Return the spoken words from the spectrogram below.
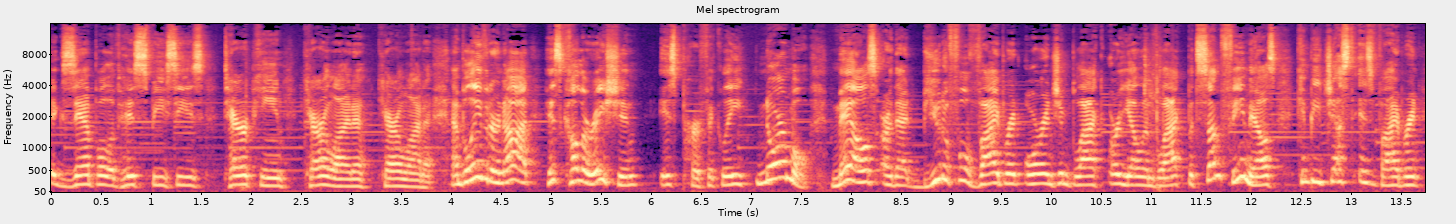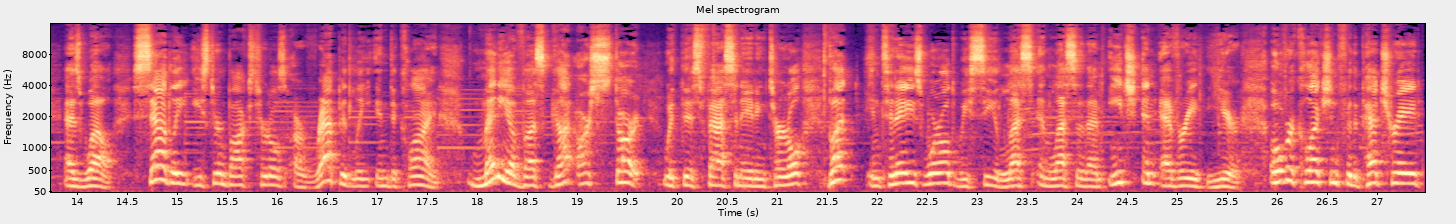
example of his species, Terrapene carolina carolina. And believe it or not, his coloration is perfectly normal. Males are that beautiful, vibrant orange and black or yellow and black, but some females can be just as vibrant as well. Sadly, eastern box turtles are rapidly in decline. Many of us got our start with this fascinating turtle, but in today's world, we see less and less of them each and every year. Overcollection for the pet trade,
